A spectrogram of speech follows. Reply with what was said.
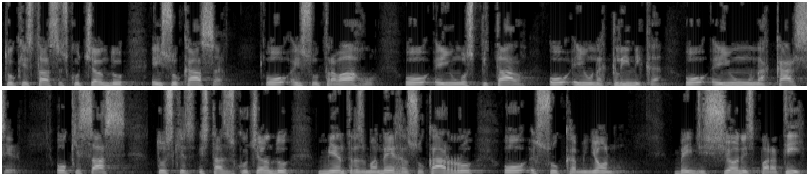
Tu que estás escuchando em sua casa, ou em seu trabalho, ou em um hospital, ou em uma clínica, ou em uma cárcel, ou quizás que estás escuchando mientras manejas su carro o su camión. Bendiciones para ti.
